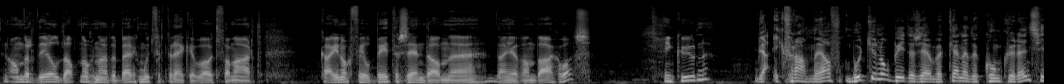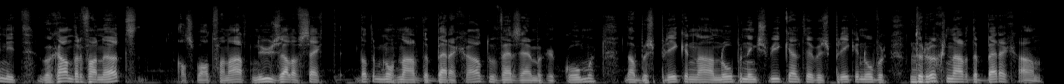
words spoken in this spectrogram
Een ander deel dat nog naar de berg moet vertrekken. Wout van Aert, kan je nog veel beter zijn dan, uh, dan je vandaag was in Kuurne? Ja, ik vraag me af, moet je nog beter zijn? We kennen de concurrentie niet. We gaan ervan uit, als Wout van Aert nu zelf zegt dat hij nog naar de berg gaat, hoe ver zijn we gekomen? Dan we spreken na een openingsweekend en we spreken over hm. terug naar de berg gaan.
